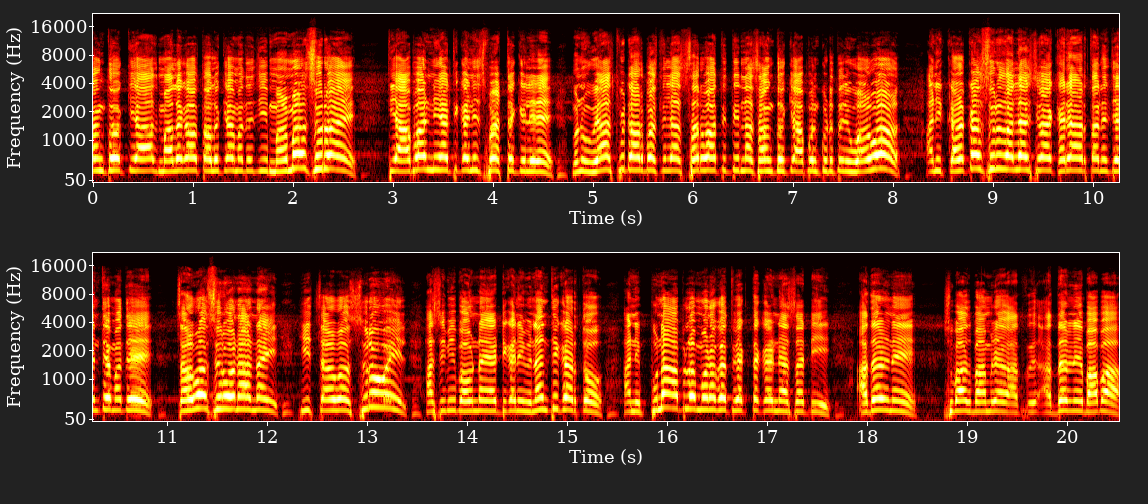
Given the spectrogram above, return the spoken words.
सांगतो की आज मालेगाव तालुक्यामध्ये जी मळमळ सुरू आहे ती आबांनी या ठिकाणी स्पष्ट केलेली आहे. म्हणून व्यासपीठावर बसलेल्या सर्व अतिथींना सांगतो की आपण कुठेतरी वळवळ आणि कळकळ सुरू झाल्याशिवाय खऱ्या अर्थाने जनतेमध्ये चळवळ सुरू होणार नाही. ही चळवळ सुरू होईल अशी मी भाऊंना या ठिकाणी विनंती करतो. आणि पुन्हा आपलं मनोगत व्यक्त करण्यासाठी आदरणीय सुभाष भामरे आदरणे आदरणीय बाबा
